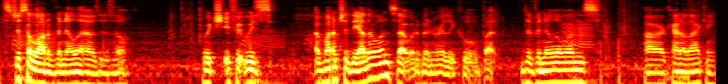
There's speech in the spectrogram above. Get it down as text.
It's just a lot of vanilla houses though. Which if it was a bunch of the other ones, that would have been really cool. But the vanilla ones are kind of lacking.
